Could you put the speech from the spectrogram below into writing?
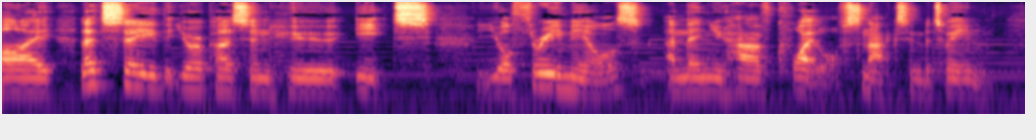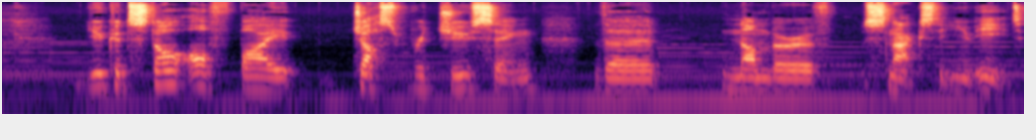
by let's say that you're a person who eats your three meals and then you have quite a lot of snacks in between, you could start off by just reducing the number of snacks that you eat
